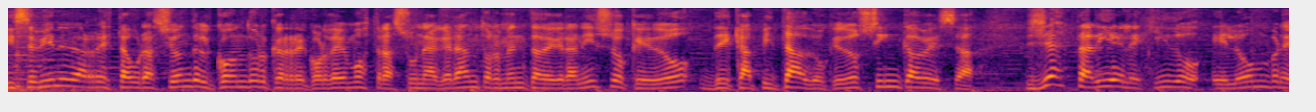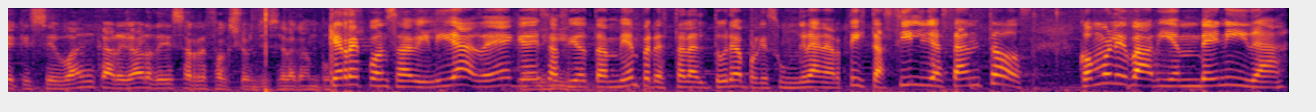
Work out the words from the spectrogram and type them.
Y se viene la restauración del cóndor que recordemos tras una gran tormenta de granizo quedó decapitado, quedó sin cabeza. ¿Ya estaría elegido el hombre que se va a encargar de esa refacción, Gisela Campos? Qué responsabilidad, ¿eh? Qué desafío también, pero está a la altura porque es un gran artista. Silvia Santos, ¿cómo le va? Bienvenida.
